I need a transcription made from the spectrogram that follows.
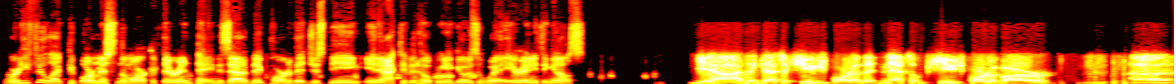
Where do you feel like people are missing the mark if they're in pain? Is that a big part of it, just being inactive and hoping it goes away, or anything else? Yeah, I think that's a huge part of it, and that's a huge part of our uh,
